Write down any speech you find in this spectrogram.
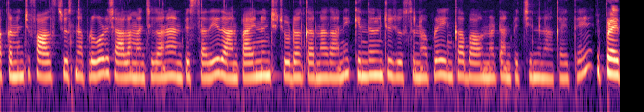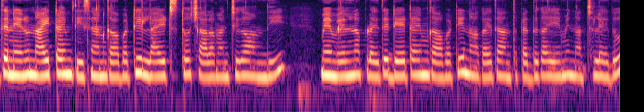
అక్కడ నుంచి ఫాల్స్ చూసినప్పుడు కూడా చాలా మంచిగానే అనిపిస్తుంది. దానిపై నుంచి చూడడం కన్నా కానీ కింద నుంచి చూస్తున్నప్పుడే ఇంకా బాగున్నట్టు అనిపించింది నాకైతే. ఇప్పుడైతే నేను నైట్ టైం తీసాను కాబట్టి లైట్స్తో చాలా మంచిగా ఉంది. మేము వెళ్ళినప్పుడు అయితే డే టైం కాబట్టి నాకైతే అంత పెద్దగా ఏమీ నచ్చలేదు.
